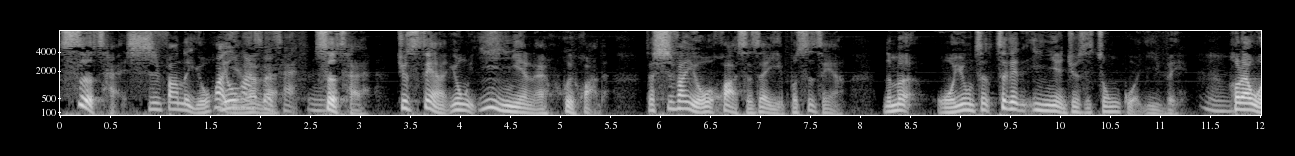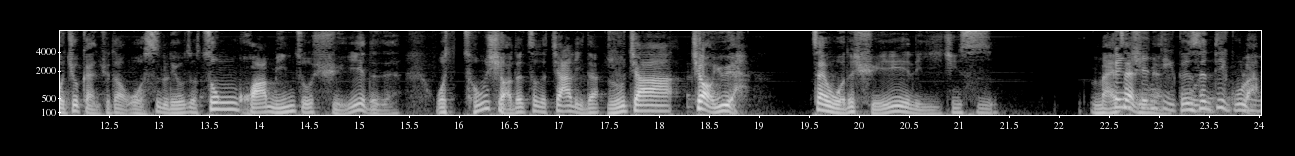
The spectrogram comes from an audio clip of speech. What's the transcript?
色彩，西方的油画颜料色彩，色彩就是这样用意念来绘画的，在西方油画实在也不是这样。那么我用这这个意念就是中国意味。嗯，后来我就感觉到我是流着中华民族血液的人，我从小的这个家里的儒家教育啊，在我的血液里已经是。埋在里面，根深蒂固了。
